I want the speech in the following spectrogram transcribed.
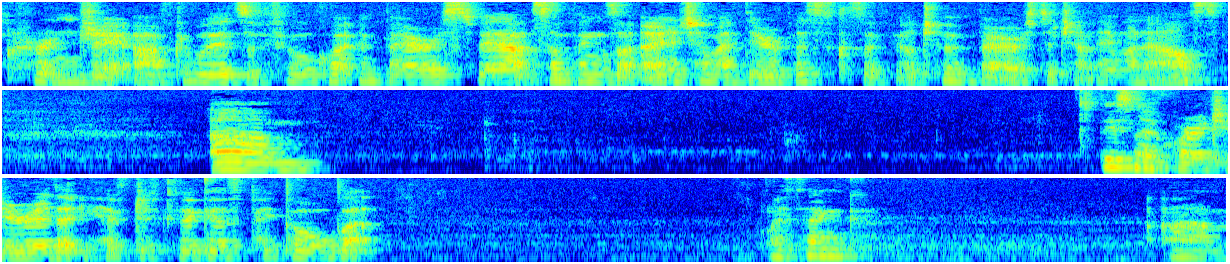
cringe at afterwards or feel quite embarrassed about. Some things I only tell my therapist because I feel too embarrassed to tell anyone else. Um, there's no criteria that you have to forgive people, but I think um,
